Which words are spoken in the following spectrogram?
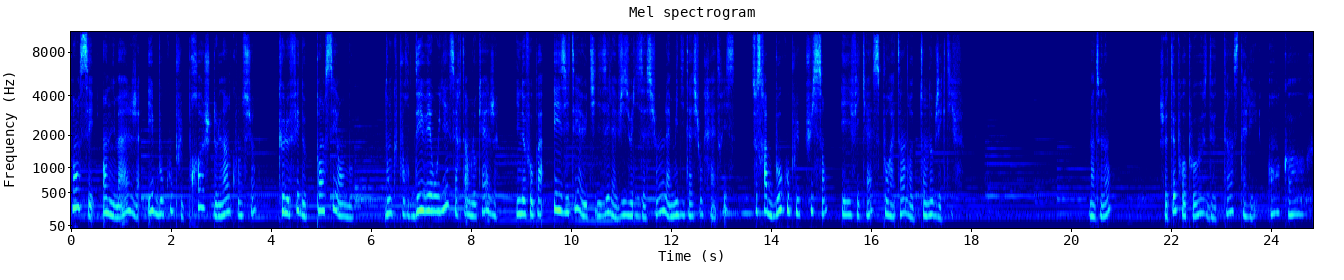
penser en images est beaucoup plus proche de l'inconscient que le fait de penser en mots. Donc pour déverrouiller certains blocages, il ne faut pas hésiter à utiliser la visualisation, la méditation créatrice. Ce sera beaucoup plus puissant et efficace pour atteindre ton objectif. Maintenant, je te propose de t'installer encore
